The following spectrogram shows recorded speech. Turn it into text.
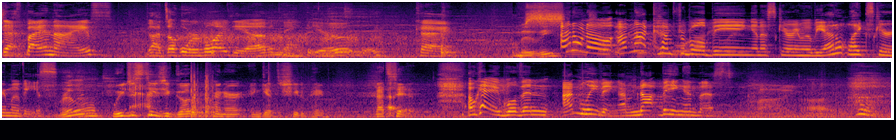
Death by a knife. That's a horrible idea, but thank you. Okay. Movie? I don't know. I'm not comfortable being in a scary movie. I don't like scary movies. Really? We just need you to go to the printer and get the sheet of paper. That's uh, it. Okay, well then I'm leaving. I'm not being in this.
